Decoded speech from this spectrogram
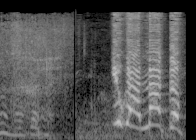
Oh my God. You got knocked the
